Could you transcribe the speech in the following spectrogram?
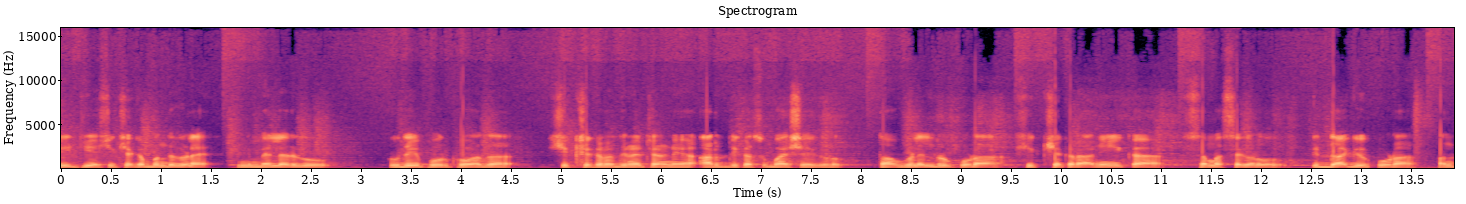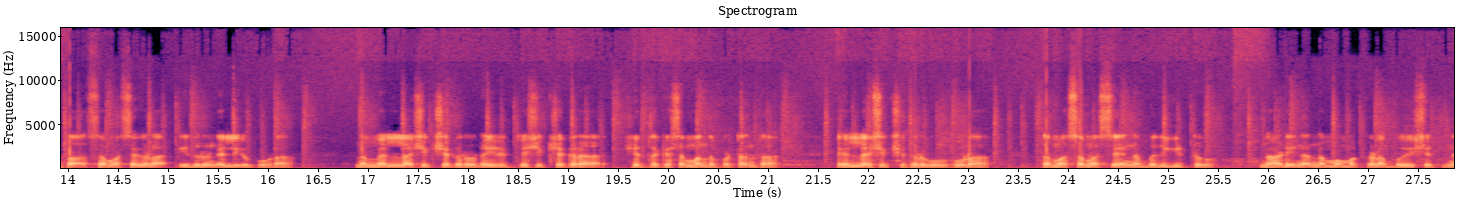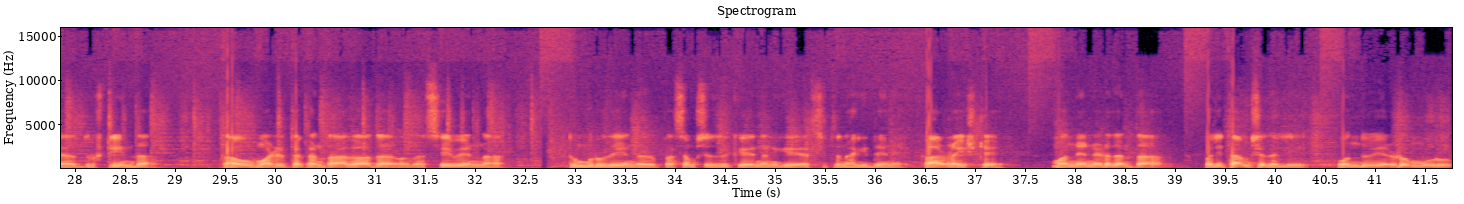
ಪ್ರೀತಿಯ ಶಿಕ್ಷಕ ಬಂಧುಗಳೇ, ನಿಮ್ಮೆಲ್ಲರಿಗೂ ಹೃದಯಪೂರ್ವಕವಾದ ಶಿಕ್ಷಕರ ದಿನಾಚರಣೆಯ ಆರ್ಥಿಕ ಶುಭಾಶಯಗಳು. ತಾವುಗಳೆಲ್ಲರೂ ಕೂಡ ಶಿಕ್ಷಕರ ಅನೇಕ ಸಮಸ್ಯೆಗಳು ಇದ್ದಾಗ್ಯೂ ಕೂಡ, ಅಂಥ ಸಮಸ್ಯೆಗಳ ಎದುರಿನಲ್ಲಿಯೂ ಕೂಡ ನಮ್ಮೆಲ್ಲ ಶಿಕ್ಷಕರು, ನೈಋತ್ಯ ಶಿಕ್ಷಕರ ಕ್ಷೇತ್ರಕ್ಕೆ ಸಂಬಂಧಪಟ್ಟಂಥ ಎಲ್ಲ ಶಿಕ್ಷಕರಿಗೂ ಕೂಡ ತಮ್ಮ ಸಮಸ್ಯೆಯನ್ನು ಬದಿಗಿಟ್ಟು, ನಾಡಿನ ನಮ್ಮ ಮಕ್ಕಳ ಭವಿಷ್ಯತ್ತಿನ ದೃಷ್ಟಿಯಿಂದ ತಾವು ಮಾಡಿರ್ತಕ್ಕಂಥ ಅಗಾಧವಾದ ಸೇವೆಯನ್ನು ತುಂಬು ಹೃದಯದಿಂದ ಪ್ರಶಂಸಿಸೋದಕ್ಕೆ ನನಗೆ ಹರ್ಷಿತನಾಗಿದ್ದೇನೆ ಕಾರಣ ಇಷ್ಟೇ, ಮೊನ್ನೆ ನಡೆದಂಥ ಫಲಿತಾಂಶದಲ್ಲಿ ಒಂದು, ಎರಡು, ಮೂರು,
